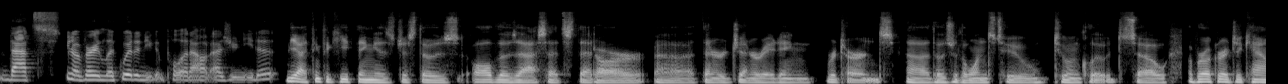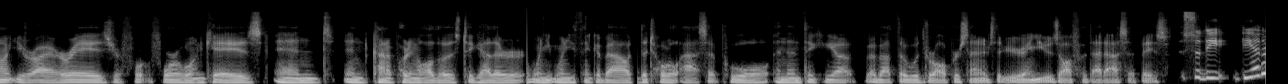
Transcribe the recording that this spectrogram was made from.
that's, you know, very liquid and you can pull it out as you need it. Yeah, I think the key thing is just those all those assets that are uh, that are generating returns. Uh, those are the ones to to include. So a brokerage account, your IRAs, your four hundred one ks, and and kind of putting all those together when you when you think about the total asset pool, and then thinking about the withdrawal percentage that you're going to use off of that asset base. So the the other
